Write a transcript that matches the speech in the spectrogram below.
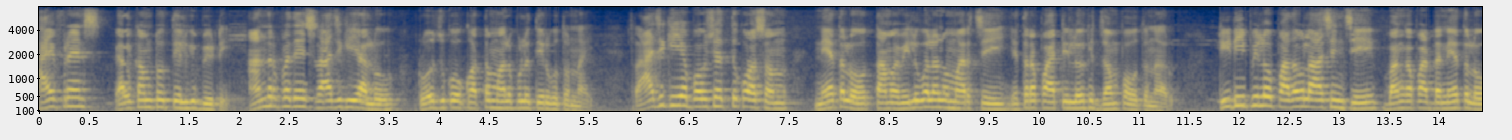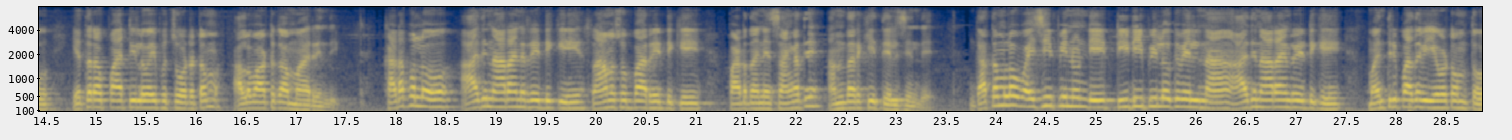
Hi friends welcome to Telugu beauty Andhra Pradesh రాజకీయాలు రోజుకో కొత్త మలుపులు తిరుగుతున్నాయి. రాజకీయ భవిష్యత్తు కోసం నేతలు తమ విలువలను మరచి ఇతర పార్టీలోకి జంప్ అవుతున్నారు. టీడీపీలో పదవులు ఆశించి భంగపడ్డ నేతలు ఇతర పార్టీల వైపు చూడటం అలవాటుగా మారింది. కడపలో ఆదినారాయణ రెడ్డికి రామసుబ్బారెడ్డికి పడదనే సంగతి అందరికీ తెలిసిందే. గతంలో వైసీపీ నుండి టీడీపీలోకి వెళ్ళిన ఆదినారాయణ రెడ్డికి మంత్రి పదవి ఇవ్వడంతో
